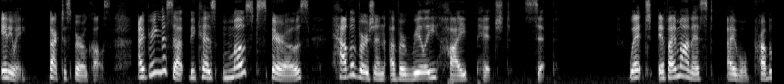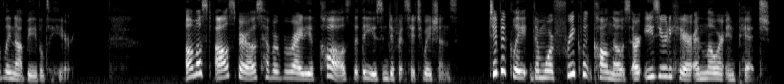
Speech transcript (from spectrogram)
Anyway, back to sparrow calls. I bring this up because most sparrows have a version of a really high pitched sip, which, if I'm honest, I will probably not be able to hear. Almost all sparrows have a variety of calls that they use in different situations. Typically, the more frequent call notes are easier to hear and lower in pitch.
